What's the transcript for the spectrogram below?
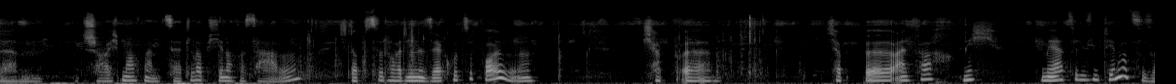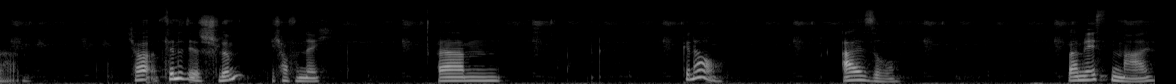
ähm, jetzt schaue ich mal auf meinem Zettel, ob ich hier noch was habe. Ich glaube, das wird heute eine sehr kurze Folge. Ich habe äh, hab, äh, einfach nicht mehr zu diesem Thema zu sagen. Ich, findet ihr es schlimm? Ich hoffe nicht. Ähm, genau. Also, beim nächsten Mal,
